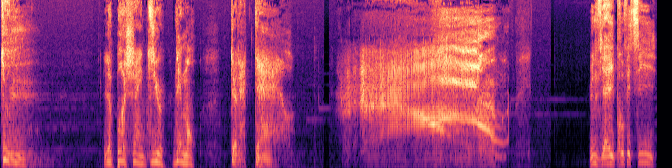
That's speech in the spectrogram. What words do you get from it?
Tulu, le prochain dieu démon de la terre. Une vieille prophétie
